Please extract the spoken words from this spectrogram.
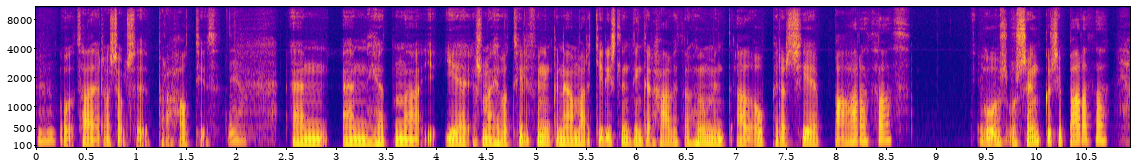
mm -hmm. og það er að sjálfsögðu bara hátíð en, en hérna ég hef á tilfinningunni að margir Íslendingar hafi það hugmynd að ópera sé bara það og, og söngur sé bara það Já.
